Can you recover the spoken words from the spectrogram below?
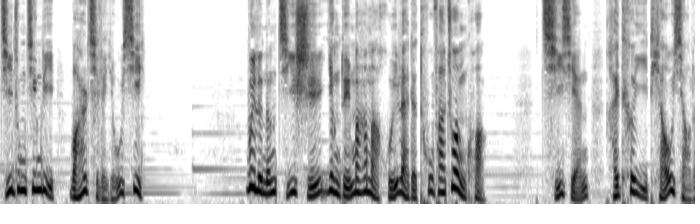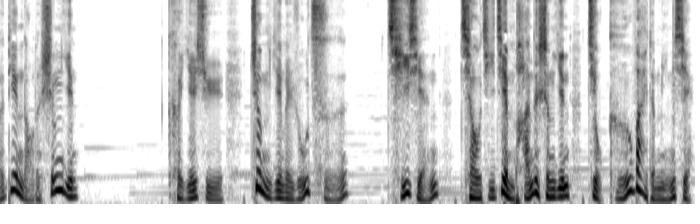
集中精力玩起了游戏。为了能及时应对妈妈回来的突发状况，齐贤还特意调小了电脑的声音。可也许正因为如此，齐贤敲击键盘的声音就格外的明显。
